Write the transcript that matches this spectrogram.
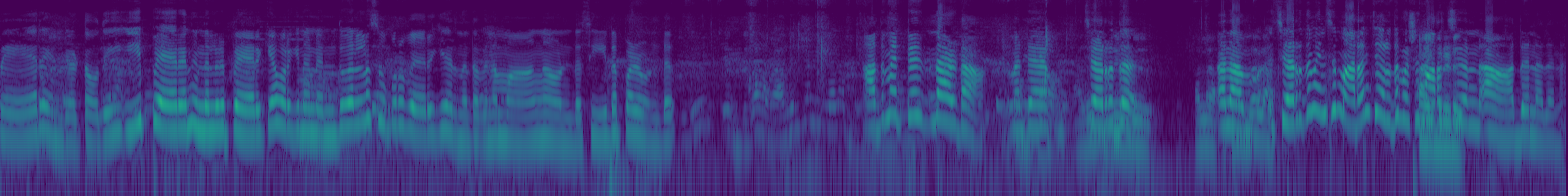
പേരയുണ്ട് കേട്ടോ. ഇത് ഈ പേര ഇന്നലെ ഒരു പേരയ്ക്ക പറിക്കുന്നുണ്ട്. എന്തുവല്ല സൂപ്പർ പേരയ്ക്കായിരുന്നു കേട്ടോ. പിന്നെ മാങ്ങ ഉണ്ട് സീതപ്പഴം ഉണ്ട്. അത് മറ്റേ ഇതാട്ടാ മറ്റേ ചെറുത്. അല്ല ചെറുത് മീൻസ് മരം ചെറുത് പക്ഷെ നിറച്ച് ആ അത് തന്നെ അത് തന്നെ.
